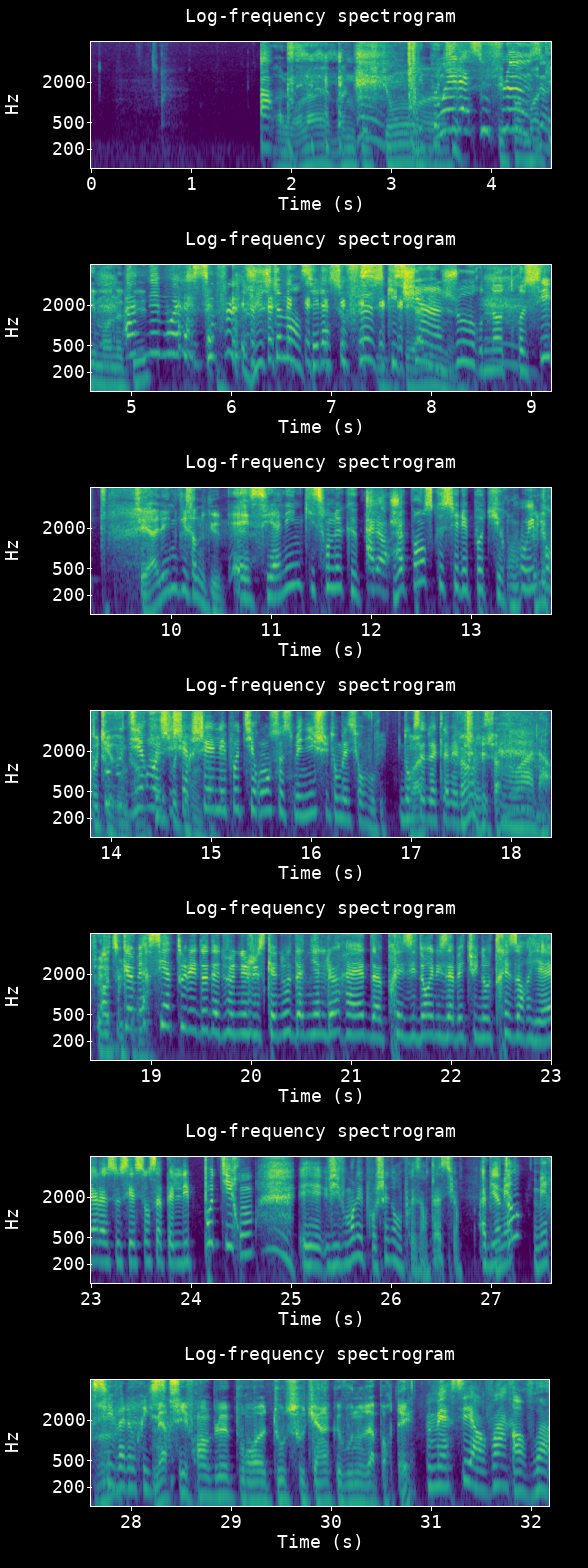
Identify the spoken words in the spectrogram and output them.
Alors là, bonne question. Où euh, est la c'est pas moi souffleuse qui m'en occupe. Amenez-moi la souffleuse. Justement, c'est la souffleuse qui C'est tient un Aline. jour notre site C'est Aline qui s'en occupe. et c'est Aline qui s'en occupe. Alors, Je pense que c'est les potirons. Oui, C'est les pour tout potirons, vous dire, moi C'est j'ai cherché les potirons Sauce-Ménis, je suis tombée sur vous. Donc Ouais. ça doit être la même Non, chose. c'est ça. Voilà. C'est En tout cas, merci à tous les deux d'être venus jusqu'à nous. Daniel Lered, président, Elisabeth Huneau, trésorière. L'association s'appelle Les Potirons. Et vivement les prochaines représentations. À bientôt. Mer- Merci Valoris. Merci France Bleu pour euh, tout le soutien que vous nous apportez. Merci, au revoir. Au revoir.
